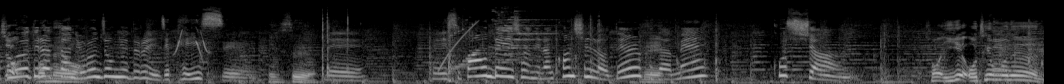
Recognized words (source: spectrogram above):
진짜 보여드렸던 많네요. 이런 종류들은 이제 베이스. 베이스. 네. 베이스 파운데이션이랑 컨실러들, 네. 그다음에 쿠션. 정말 이게 어떻게 네. 보면은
